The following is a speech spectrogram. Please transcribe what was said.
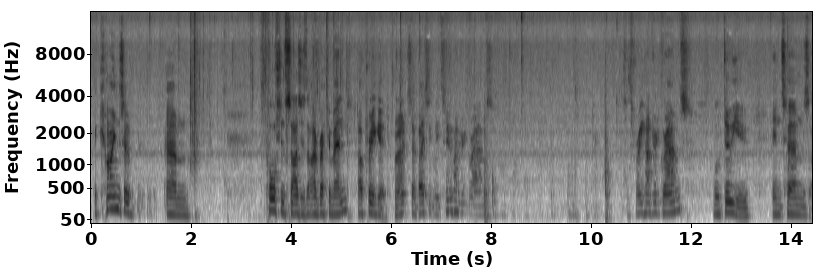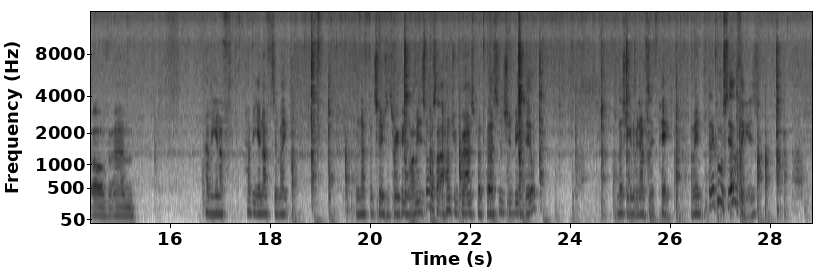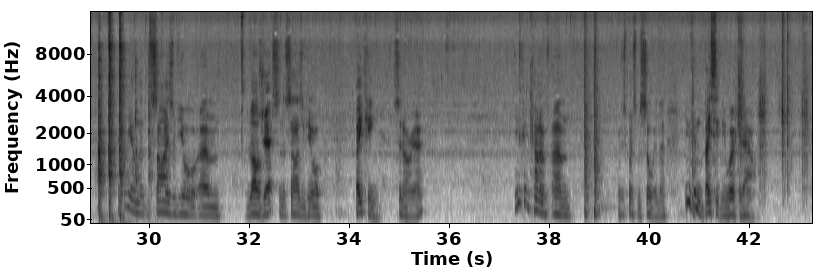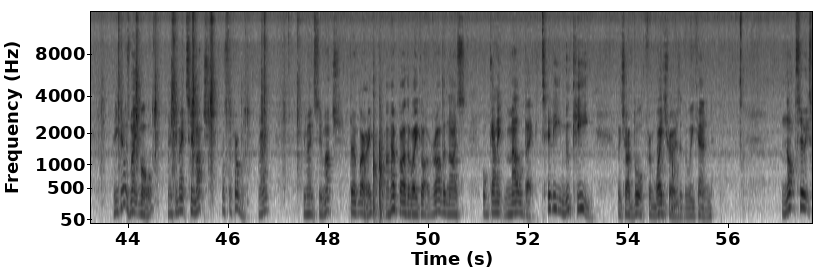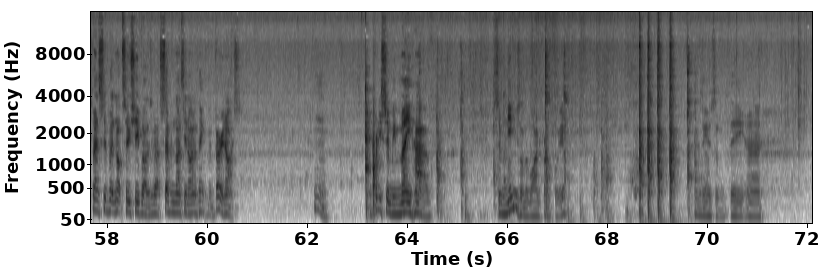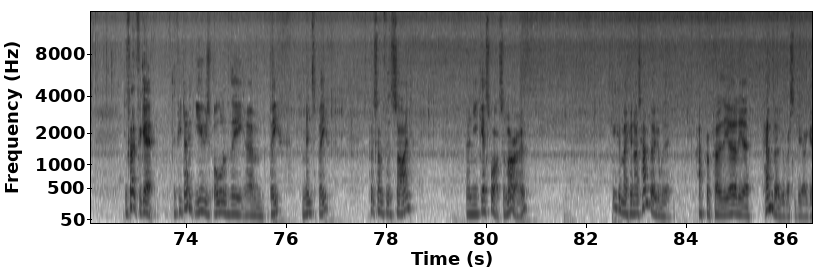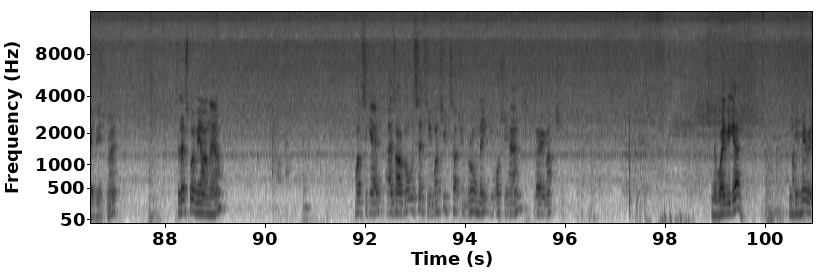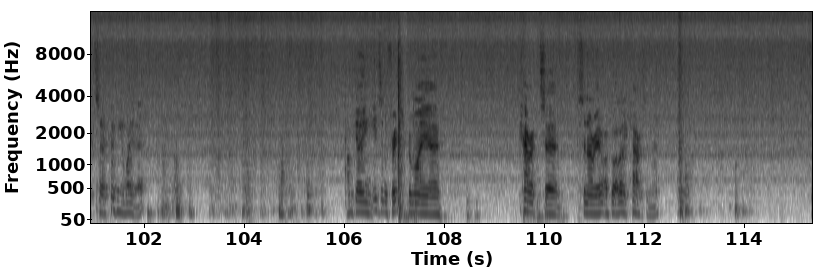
the kinds of um, portion sizes that I recommend are pretty good, right? So basically, 200 grams to 300 grams will do you in terms of um, having enough having enough to make enough for two to three people. I mean, it's almost like 100 grams per person should be the deal, unless you're going to be an absolute pig. I mean, but of course the other thing is, depending on the size of your um, largesse and the size of your baking scenario, you can kind of um, I'll just put some salt in there. You can basically work it out. And you can always make more. And if you make too much, what's the problem, right? You make too much, don't worry. I have, by the way, got a rather nice organic Malbec Tilimuqui, which I bought from Waitrose at the weekend. Not too expensive, but not too cheap either. It's about seven ninety nine, I think, but very nice. Hmm. Pretty soon we may have some news on the wine front for you. The, uh, don't forget, if you don't use all of the um, beef, minced beef, put some to the side, and you guess what? Tomorrow, you can make a nice hamburger with it. Apropos the earlier hamburger recipe I gave you, right? So that's where we are now. Once again, as I've always said to you, once you've touched raw meat, you wash your hands very much. And away we go. You can hear it uh, cooking away there. I'm going into the fridge for my uh, carrot uh, scenario. I've got a load of carrots in there.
